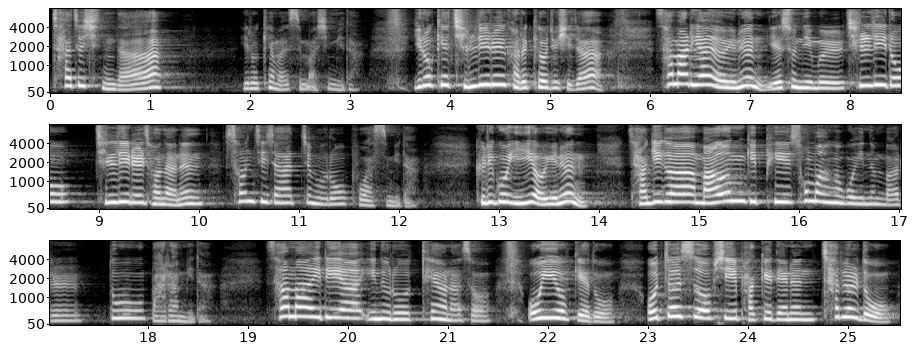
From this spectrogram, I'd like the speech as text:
찾으신다. 이렇게 말씀하십니다. 이렇게 진리를 가르쳐 주시자 사마리아 여인은 예수님을 진리로 진리를 전하는 선지자쯤으로 보았습니다. 그리고 이 여인은 자기가 마음 깊이 소망하고 있는 말을 또 말합니다. 사마리아인으로 태어나서 어이없게도 어쩔 수 없이 받게 되는 차별도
